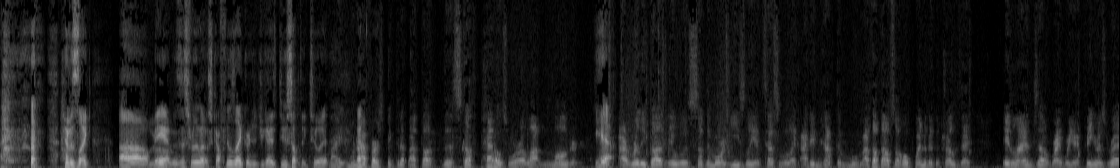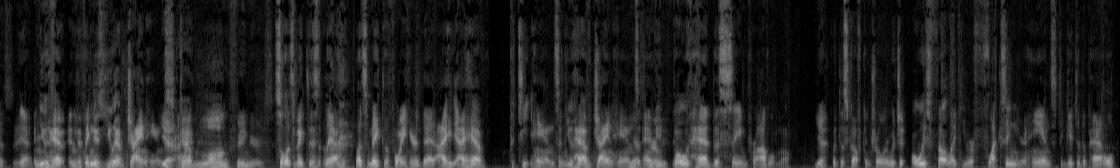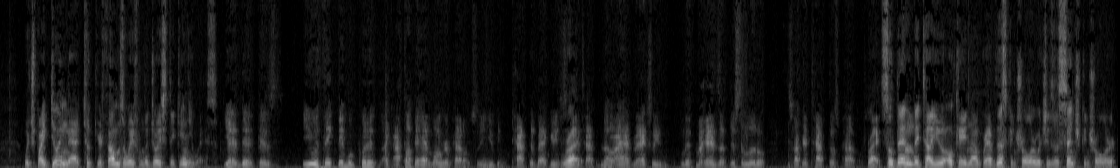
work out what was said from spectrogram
I was like, "Oh man, is this really what a Scuff feels like, or did you guys do something to it?" Right. When I first picked it up, I thought the scuff pedals were a lot longer. Yeah, I really thought it was something more easily accessible. Like I didn't have to move. I thought that was the whole point of the controller is that it lines up right where your fingers rest. yeah. And you have, and the thing is, you have giant hands. yeah, I have long fingers. So let's make this. Yeah, let's make the point here that I I have petite hands and you have giant hands, and we girly both had the same problem though Yeah, with the Scuff controller, which it always felt like you were flexing your hands to get to the paddle, which by doing that took your thumbs away from the joystick anyways. yeah, it did because you would think they would put it like I thought they had longer pedals, so you can tap the back. You just Right. tap. No, I have to actually lift my hands up just a little so I can tap those pedals. Right. So then they tell you, okay, now grab this controller, which is a cinch controller,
